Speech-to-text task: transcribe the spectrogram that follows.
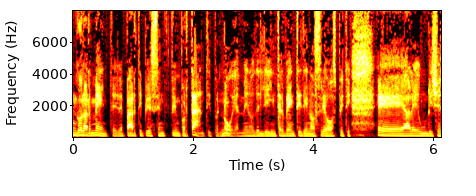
singolarmente le parti più, essen- più importanti per noi, almeno degli interventi dei nostri ospiti, e alle 11 e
